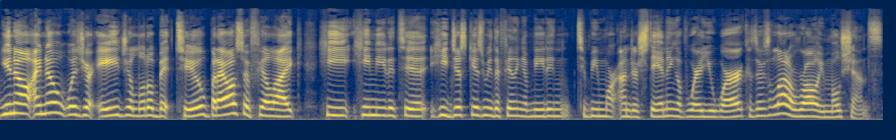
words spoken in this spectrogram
you know, I know it was your age a little bit too, but I also feel like he he needed to. He just gives me the feeling of needing to be more understanding of where you were because there's a lot of raw emotions.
